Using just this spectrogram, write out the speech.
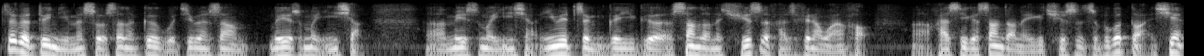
这个对你们手上的个股基本上没有什么影响啊，没有什么影响，因为整个一个上涨的趋势还是非常完好啊，还是一个上涨的一个趋势，只不过短线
